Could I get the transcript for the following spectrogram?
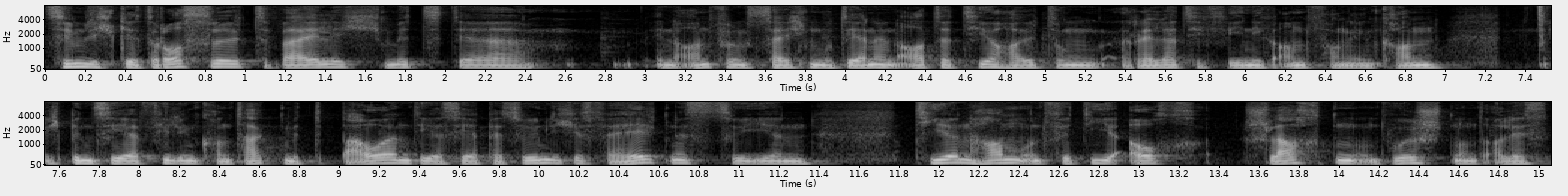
ziemlich gedrosselt, weil ich mit der in Anführungszeichen modernen Art der Tierhaltung relativ wenig anfangen kann. Ich bin sehr viel in Kontakt mit Bauern, die ein sehr persönliches Verhältnis zu ihren Tieren haben und für die auch Schlachten und Wursten und alles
